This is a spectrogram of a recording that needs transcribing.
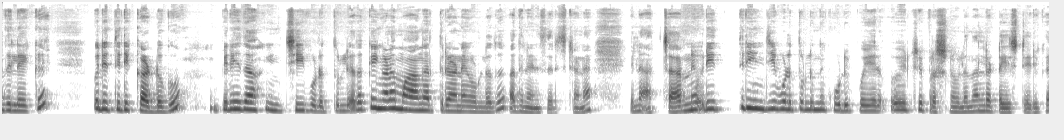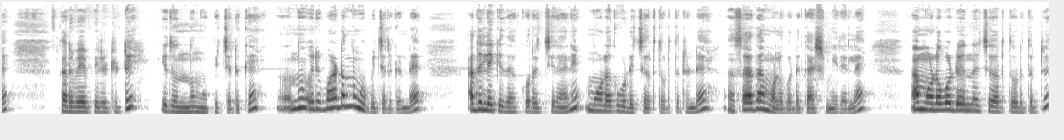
അതിലേക്ക് ഒരു ഇത്തിരി കടുകും പിന്നെ ഇതാ ഇഞ്ചി വെളുത്തുള്ളി അതൊക്കെ നിങ്ങളെ മാങ്ങ എത്രയാണേ ഉള്ളത്. അതിനനുസരിച്ചിട്ടാണ്. പിന്നെ അച്ചാറിന് ഒരു ഇത്തിരി ഇഞ്ചി വെളുത്തുള്ളി ഒന്ന് കൂടിപ്പോയാൽ ഒരു പ്രശ്നമില്ല നല്ല ടേസ്റ്റ് ആയിരിക്കും. കറിവേപ്പിലിട്ടിട്ട് ഇതൊന്ന് മൂപ്പിച്ചെടുക്കുക ഒന്ന് ഒരുപാടൊന്നും മൂപ്പിച്ചെടുക്കണ്ടേ? അതിലേക്ക് ഇതാ കുറച്ച് ഞാൻ മുളക് പൊടി ചേർത്ത് കൊടുത്തിട്ടുണ്ട്. സാധാ മുളക് പൊടി കാശ്മീരല്ലേ ആ മുളക് പൊടി ഒന്ന് ചേർത്ത് കൊടുത്തിട്ട്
